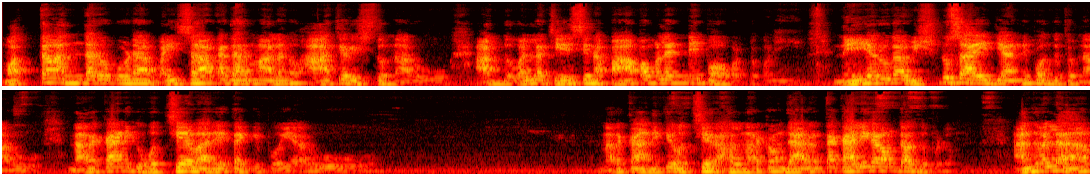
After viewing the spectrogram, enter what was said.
మొత్తం అందరూ కూడా వైశాఖ ధర్మాలను ఆచరిస్తున్నారు. అందువల్ల చేసిన పాపములన్నీ పోగొట్టుకొని నేరుగా విష్ణు సాహిత్యాన్ని పొందుతున్నారు. నరకానికి వచ్చేవారే తగ్గిపోయారు. నరకానికి వచ్చే అసలు నరకం దారంతా ఖాళీగా ఉంటుంది ఇప్పుడు. అందువల్ల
